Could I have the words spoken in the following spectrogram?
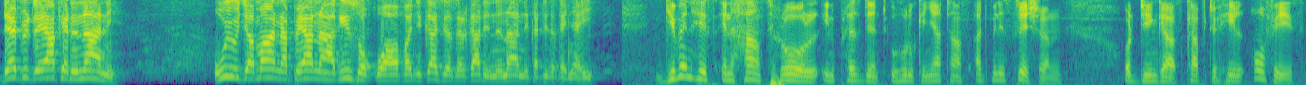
Deputy yake ni nani? Huyu jamaa anapeana agizo kwa wafanyikazi ya serikali ni nani katika Kenya hii? Given his enhanced role in President Uhuru Kenyatta's administration, Odinga's Capitol Hill office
